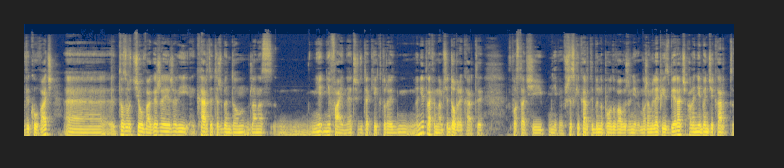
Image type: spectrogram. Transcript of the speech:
wykuwać. E, to zwróćcie uwagę, że jeżeli karty też będą dla nas nie, niefajne, czyli takie, które no nie trafią nam się dobre karty, w postaci, nie wiem, wszystkie karty będą powodowały, że nie wiem, możemy lepiej zbierać, ale nie będzie kart y,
